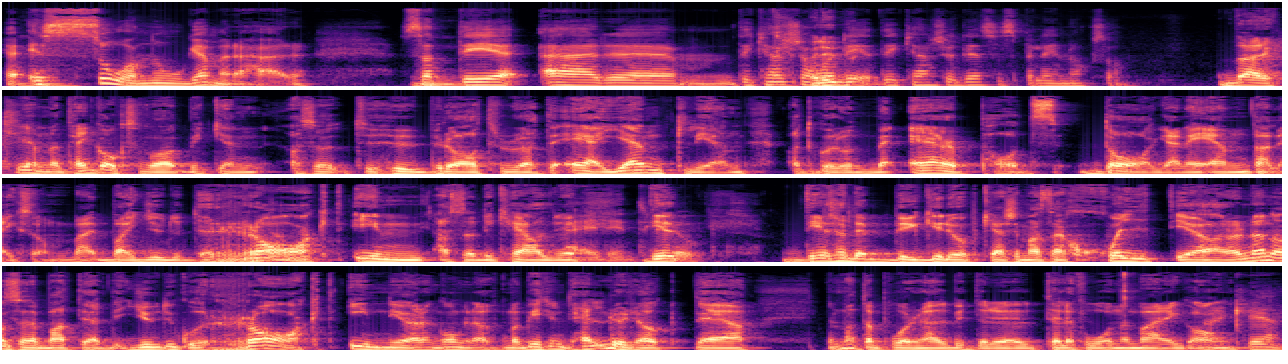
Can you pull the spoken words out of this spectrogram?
Jag är så noga med det här. Så att det är, eh, det kanske, har det- det, det kanske är det som spelar in också. Verkligen, men tänk också vad, vilken, alltså, hur bra tror du att det är egentligen att gå runt med airpods dagarna i ända? Liksom. Bara, ljudet rakt in. Alltså, det kan jag aldrig... Nej, det är inte klokt. Dels att det bygger upp kanske massa skit i öronen och sen bara att det- ljudet går rakt in i örongångarna. Alltså, Man vet ju inte heller hur högt det är när man tar på den här du, telefonen varje gång. Verkligen.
